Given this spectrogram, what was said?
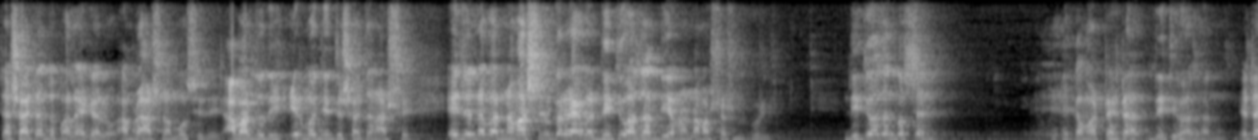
তা শয়তান তো পালাই গেল, আমরা আসলাম মসজিদে। আবার যদি এর মধ্যেই তো শয়তান আসছে এই জন্য আবার নামাজ শুরু করে একবার দ্বিতীয় আজান দিয়ে আমরা নামাজটা শুরু করি। দ্বিতীয় আজান বলছেন একামারটা এটা দ্বিতীয় আজান। এটা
